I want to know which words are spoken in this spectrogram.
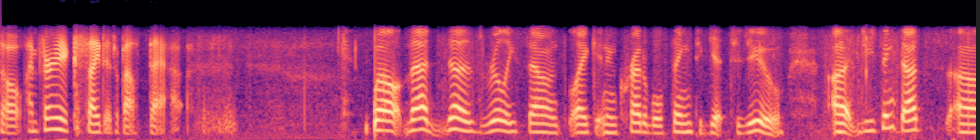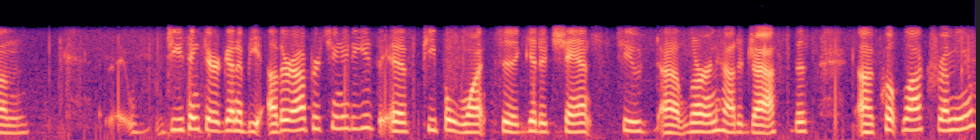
So I'm very excited about that. Well, that does really sound like an incredible thing to get to do. Uh, do you think that's um, do you think there are going to be other opportunities if people want to get a chance to uh, learn how to draft this uh, quilt block from you?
